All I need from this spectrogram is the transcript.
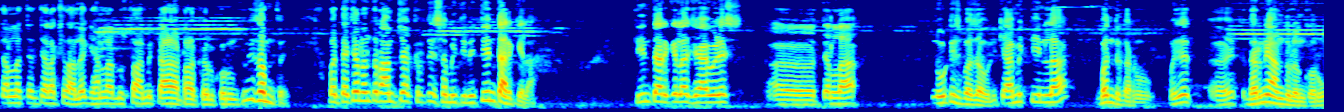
त्यांना त्यांच्या लक्षात आलं की ह्यांना नुसतं आम्ही टाळाटाळ करू करून तरी जमतं आहे पण त्याच्यानंतर आमच्या कृती समितीने तीन तारखेला तीन तारखेला ज्यावेळेस त्यांना नोटीस बजावली की आम्ही तीनला बंद करू म्हणजे एक धरणे आंदोलन करू.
